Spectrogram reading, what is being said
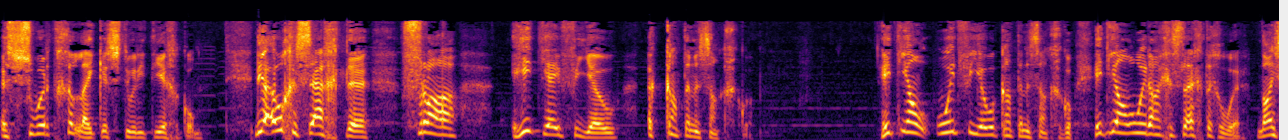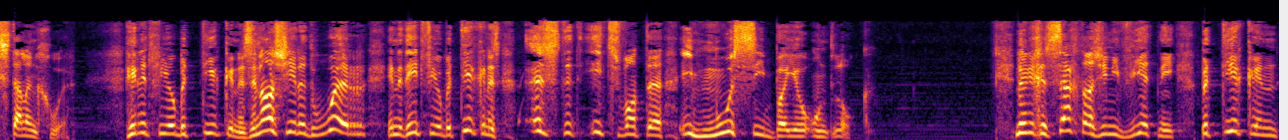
'n soort gelyke storie teëgekom. Die ou gesegde vra, het jy vir jou 'n kat in 'n sak gekoop? Het jy al ooit vir jou 'n kat in 'n sak gekoop? Het jy al ooit daai geslegte gehoor? Daai stelling gehoor? Het dit vir jou betekenis? En as jy dit hoor en dit het vir jou betekenis, is dit iets wat 'n emosie by jou ontlok. Nou die gesegde as jy nie weet nie, beteken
